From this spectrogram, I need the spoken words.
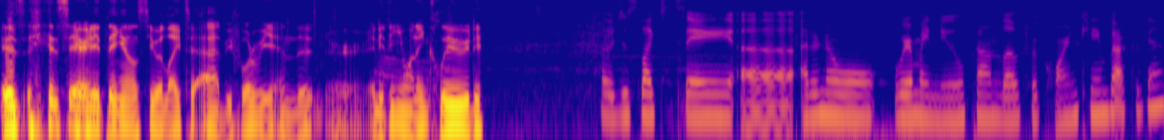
is is there anything else you would like to add before we end it, or anything you want to um, include? I would just like to say, uh, I don't know where my newfound love for Korn came back again.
